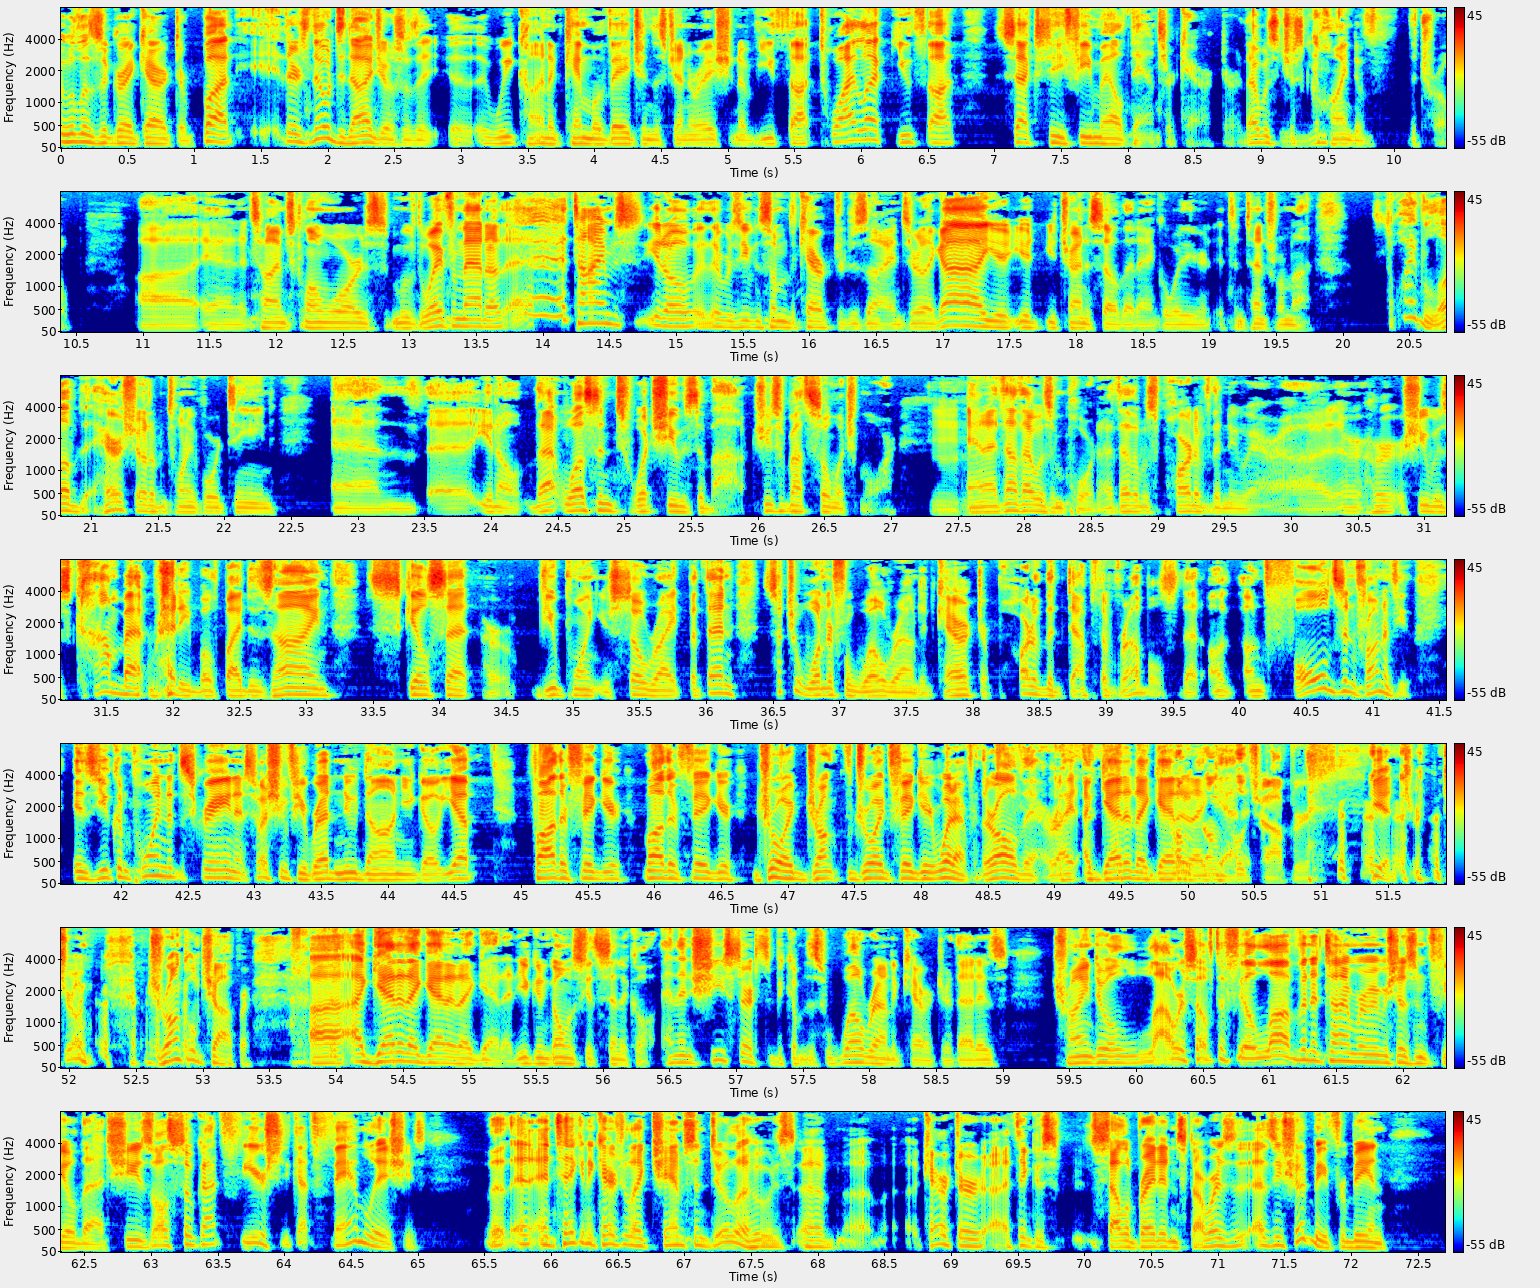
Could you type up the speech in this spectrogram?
Oola's a great character. But eh, there's no denying, Joseph, that uh, we kind of came of age in this generation of you thought Twi'lek, you thought sexy female dancer character. That was just Mhm. kind of the trope. Uh, and at times, Clone Wars moved away from that. Uh, at times, you know, there was even some of the character designs. You're like, ah, you're, you're, you're trying to sell that angle, whether you're, it's intentional or not. So I loved that Harris showed up in 2014, and uh, you know that wasn't what she was about. She was about so much more. Mhm. And I thought that was important. I thought that was part of the new era. Uh, her, her, she was combat ready, both by design, skill set, her viewpoint. You're so right. But then such a wonderful, well-rounded character. Part of the depth of Rebels that un- unfolds in front of you is you can point at the screen, especially if you read New Dawn, you go, "Yep, father figure, mother figure, droid, drunk droid figure, whatever. They're all there, right? I get it. I get it. I get Uncle it. Chopper. yeah, dr- drunk, drunkle chopper. Uh, I get it. I get it. I get it. You can almost get cynical. And then she starts to become this well-rounded character that is trying to allow herself to feel love in a time where maybe she doesn't feel that. She's also got fear. She's got family issues. And, and taking a character like Cham Syndulla, who's uh, uh, a character I think is celebrated in Star Wars as he should be for being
